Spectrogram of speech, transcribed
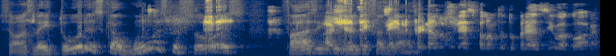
São as leituras que algumas pessoas fazem Achei do livro sagrado. o Fernando estivesse falando do Brasil agora.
